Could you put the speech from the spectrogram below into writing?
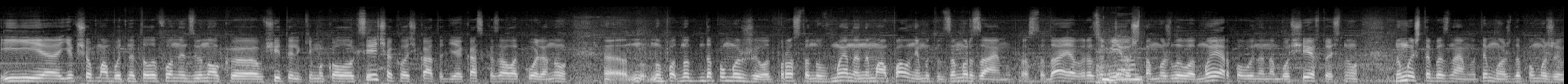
І е, якщо б, мабуть, не телефонний дзвінок вчительки Миколи Олексійовича Клочка, тоді яка сказала Коля, ну, ну, ну, ну допоможи. От просто ну в мене немає опалення, ми тут замерзаємо. Просто да. Я розумію, Да. що там можливо мер повинен або ще хтось. Ну ну ми ж тебе знаємо, ти можеш допоможи.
